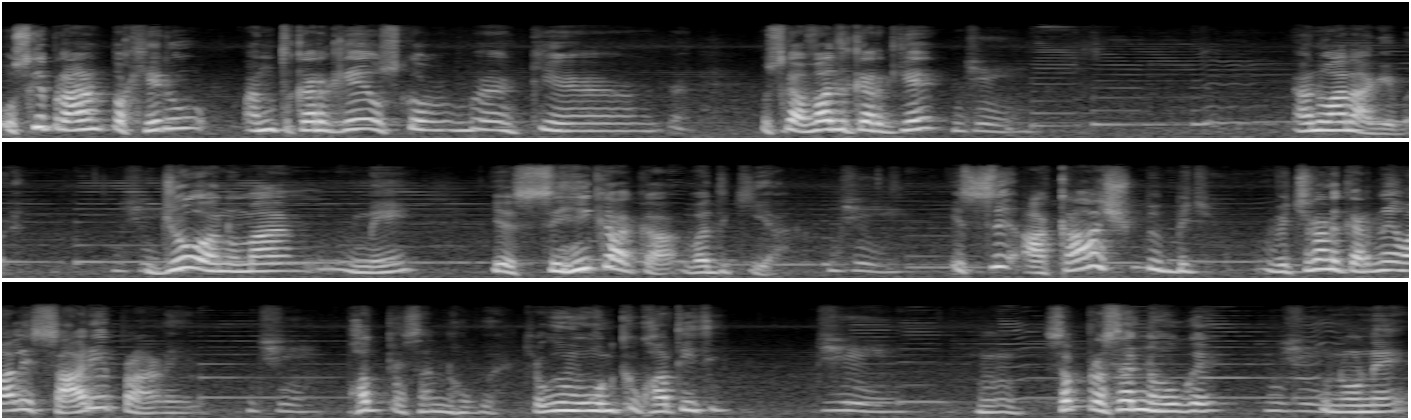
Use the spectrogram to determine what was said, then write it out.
उसके प्राण पखेरु अंत करके उसको उसका वध करके जी। हनुमान आगे बढ़े। जो। हनुमान ने ये सिंहिका का वध किया जी। इससे आकाश में विचरण करने वाले सारे प्राणी जी। बहुत प्रसन्न हो गए क्योंकि वो उनको खाती थी। जी। हम्म, सब प्रसन्न हो गए। उन्होंने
